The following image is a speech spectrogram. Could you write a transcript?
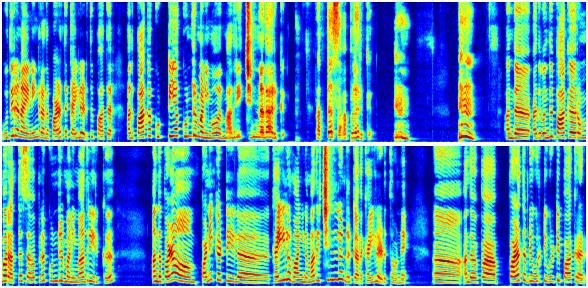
உதிரநாயினிங்கிற அந்த பழத்தை கையில் எடுத்து பார்த்தார். அது பார்க்க குட்டியாக குன்று மணிமோ மாதிரி சின்னதாக இருக்குது ரத்த சிவப்பில் இருக்குது அந்த அது வந்து பார்க்க ரொம்ப ரத்த சிவப்பில் குன்றுமணி மாதிரி இருக்குது அந்த பழம் பனிக்கட்டியில் கையில் வாங்கின மாதிரி சில்லுன்னு இருக்குது அதை கையில் எடுத்தோடனே அந்த ப பழத்தை அப்படியே உருட்டி உருட்டி பார்க்குறாரு.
